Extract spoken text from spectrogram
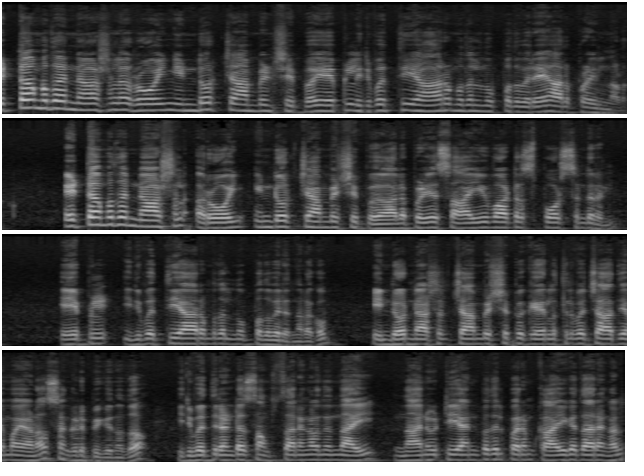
എട്ടാമത് national rowing indoor championship April ഇരുപത്തിയാറ് മുതൽ മുപ്പത് വരെ ആലപ്പുഴയിൽ നടക്കും. എട്ടാമത് national rowing indoor championship Alappuzha SAI water sports സെന്ററിൽ ഏപ്രിൽ ഇരുപത്തിയാറ് മുതൽ മുപ്പത് വരെ നടക്കും. ഇൻഡോർ നാഷണൽ ചാമ്പ്യൻഷിപ്പ് കേരളത്തിൽ വെച്ച് ആദ്യമായാണ് സംഘടിപ്പിക്കുന്നത്. ഇരുപത്തിരണ്ട് സംസ്ഥാനങ്ങളിൽ നിന്നായി നാനൂറ്റി അൻപതിൽ പരം കായിക താരങ്ങൾ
